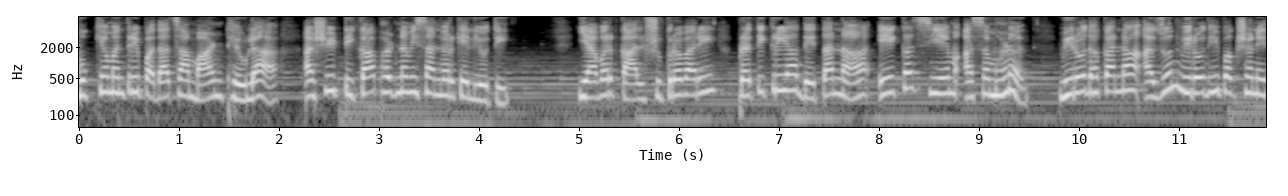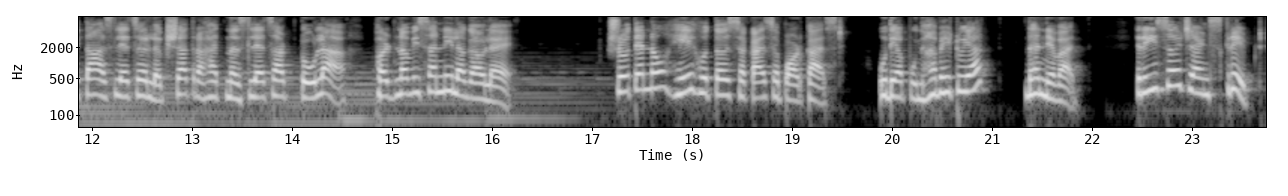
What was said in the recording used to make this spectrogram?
मुख्यमंत्री पदाचा मान ठेवला अशी टीका फडणवीसांवर केली होती. यावर काल शुक्रवारी प्रतिक्रिया देताना एकच सीएम असं म्हणत विरोधकांना अजून विरोधी पक्षनेता असल्याचं लक्षात राहत नसल्याचा टोला फडणवीसांनी लगावलाय. श्रोत्यांनो हे होतं सकाळचं पॉडकास्ट उद्या पुन्हा भेटूयात. धन्यवाद. Research and script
